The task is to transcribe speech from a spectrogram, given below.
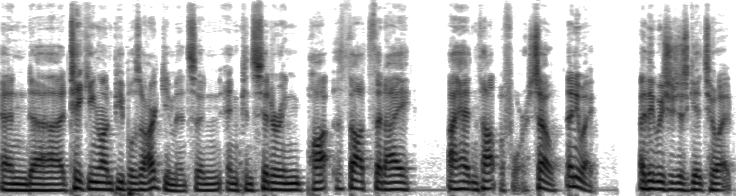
and uh, taking on people's arguments and and considering po- thoughts that I I hadn't thought before. So anyway, I think we should just get to it.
